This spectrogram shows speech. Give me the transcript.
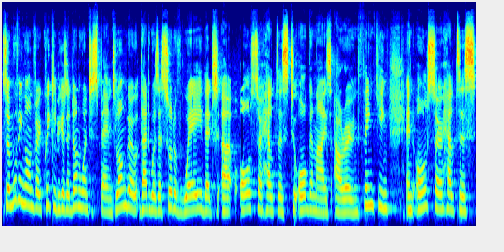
So moving on very quickly, because I don't want to spend longer, that was a sort of way that uh, also helped us to organize our own thinking and also helped us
